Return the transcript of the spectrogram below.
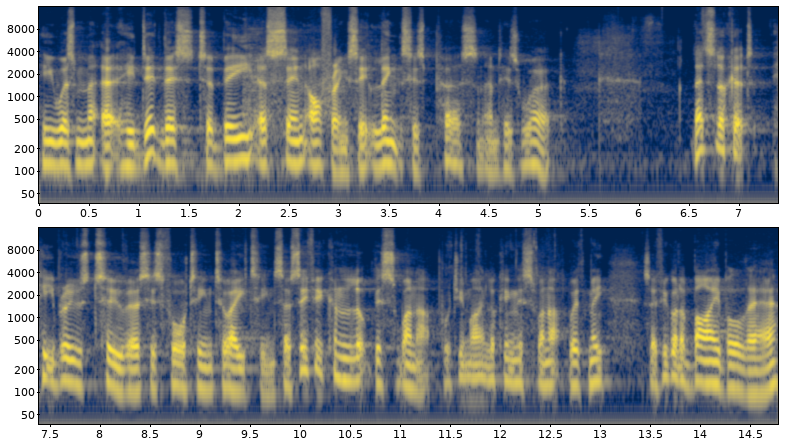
He, was, uh, he did this to be a sin offering. See, it links his person and his work. Let's look at Hebrews 2, verses 14 to 18. So, see if you can look this one up. Would you mind looking this one up with me? So, if you've got a Bible there,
